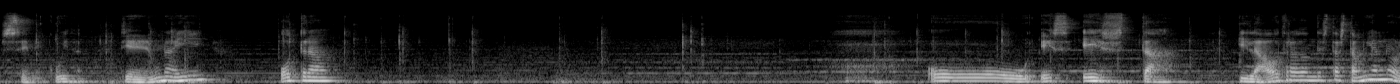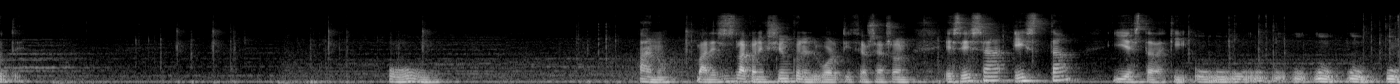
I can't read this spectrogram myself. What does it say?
Se me cuidan. Tienen una ahí, otra... Oh, es esta. ¿Y la otra dónde está? Está muy al norte. Oh. Ah, no. Vale, esa es la conexión con el vórtice. O sea, son... Es esa, esta y esta de aquí. Uh, uh, uh,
